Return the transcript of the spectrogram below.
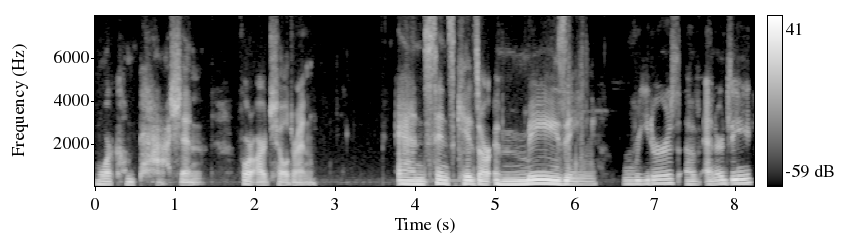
more compassion for our children. And since kids are amazing readers of energy,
